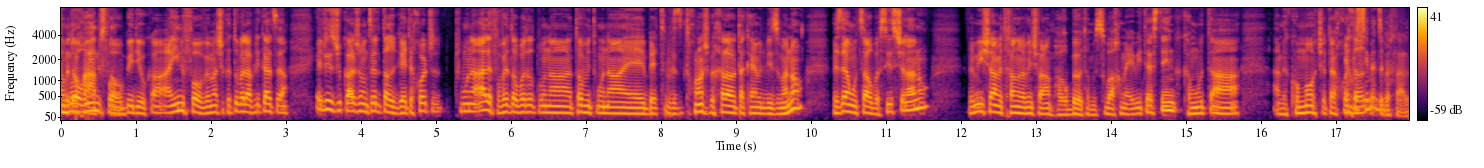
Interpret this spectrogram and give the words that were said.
ה more info. בדיוק האינפו ומה שכתוב על האפליקציה יש לי איזשהו קהל שרוצה לטרגט יכול להיות שתמונה א' עובדת הרבה יותר תמונה טוב מתמונה אה, ב' וזו תכונה שבכלל לא הייתה קיימת בזמנו וזה המוצר בסיס שלנו ומשם התחלנו להבין שהעולם הרבה יותר מסובך מ- AB testing כמות ה- המקומות שאתה יכול איך לדר- עושים את זה בכלל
